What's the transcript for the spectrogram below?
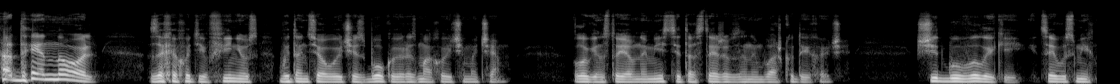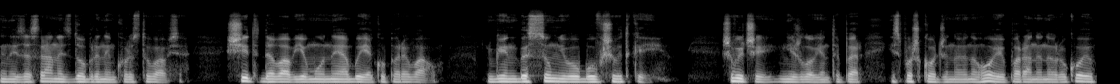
А де ноль? захихотів Фініус, витанцьовуючи збоку і розмахуючи мечем. Логін стояв на місці та стежив за ним, важко дихаючи. Щит був великий, і цей усміхнений засранець добре ним користувався. Щит давав йому неабияку перевагу. Він без сумніву був швидкий, швидший, ніж Логін тепер, із пошкодженою ногою, пораненою рукою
